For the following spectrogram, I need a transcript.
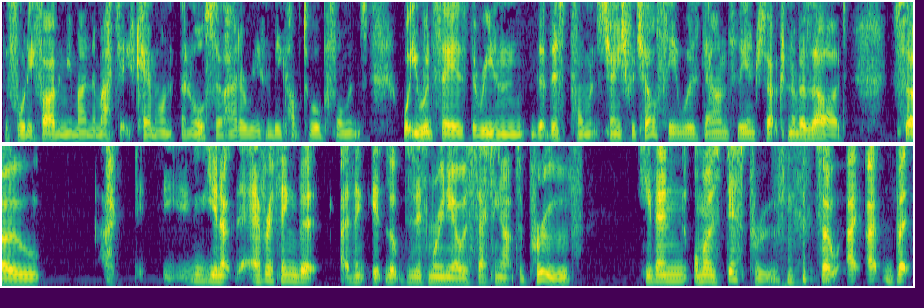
the 45, and Nemanja Matic came on and also had a reasonably comfortable performance. What you would say is the reason that this performance changed for Chelsea was down to the introduction of Hazard. So, you know, everything that I think it looked as if Mourinho was setting out to prove he then almost disproved. so, I, I, but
